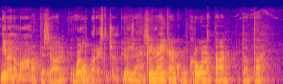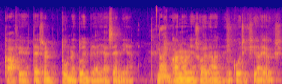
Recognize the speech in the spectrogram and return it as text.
Nimenomaan. Että se on, World Barista Champions. Kyllä, siinä ikään kuin kruunataan tota, kahviyhteisön tunnetuimpia jäseniä. Näin on. Kanonisoidaan ikuisiksi ajoiksi.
